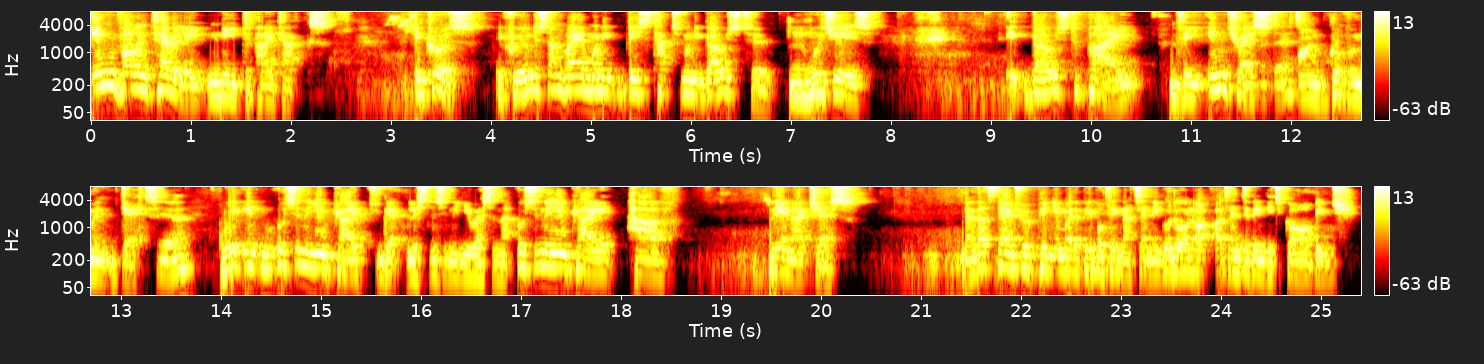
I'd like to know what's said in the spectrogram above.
involuntarily need to pay tax. Because if we understand where money, this tax money goes to, mm-hmm. which is it goes to pay the interest on government debt. Yeah. We in us in the UK get listeners in the US and that us in the UK have the NHS. Now that's down to opinion whether people think that's any good or not. I tend to think it's garbage,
